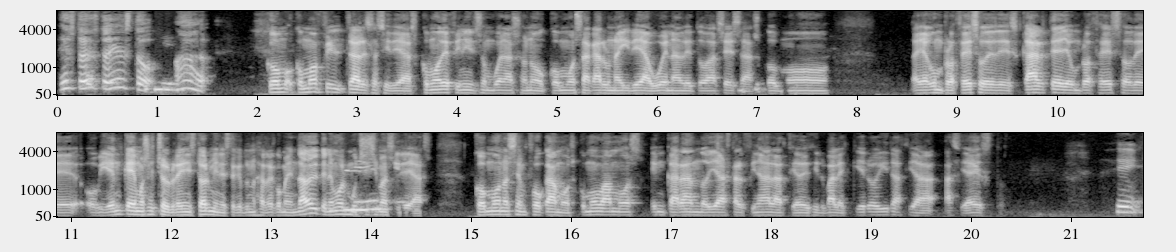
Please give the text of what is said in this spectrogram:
esto, esto y esto. Ah. ¿Cómo, ¿Cómo filtrar esas ideas? ¿Cómo definir si son buenas o no? ¿Cómo sacar una idea buena de todas esas? ¿Cómo, hay algún proceso de descarte, hay un proceso de, o bien que hemos hecho el brainstorming, este que tú nos has recomendado, y tenemos muchísimas ideas. ¿Cómo nos enfocamos? ¿Cómo vamos encarando ya hasta el final hacia decir, vale, quiero ir hacia, hacia esto? Sí.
